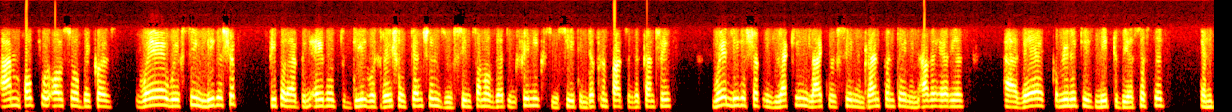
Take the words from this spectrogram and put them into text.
I'm hopeful also because where we've seen leadership, people have been able to deal with racial tensions. You've seen some of that in Phoenix. You see it in different parts of the country. Where leadership is lacking, like we've seen in Randfontein in other areas, uh, their communities need to be assisted. And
